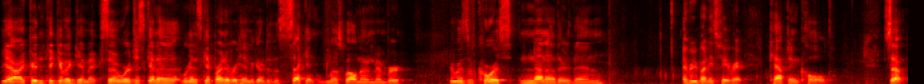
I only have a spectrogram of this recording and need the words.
yeah, I couldn't think of a gimmick, so we're just gonna we're gonna skip right over him and go to the second most well-known member, who is of course none other than everybody's favorite Captain Cold. So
